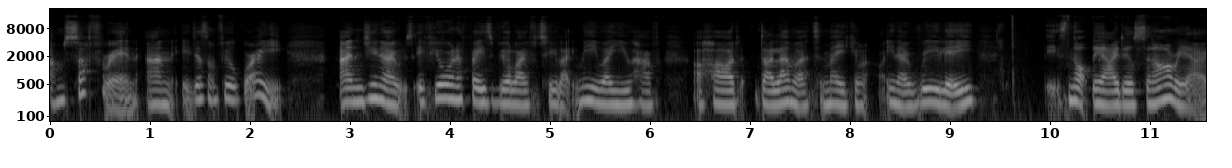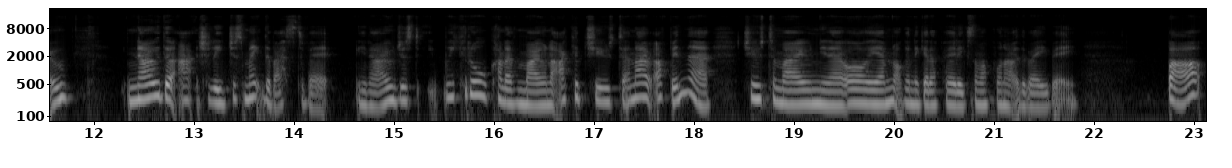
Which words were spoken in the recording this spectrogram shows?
I'm suffering and it doesn't feel great. And you know, if you're in a phase of your life too, like me, where you have a hard dilemma to make, and you know, really, it's not the ideal scenario, know that actually just make the best of it. You know, just we could all kind of moan. I could choose to, and I, I've been there, choose to moan, you know, oh yeah, I'm not going to get up early because I'm up all night with the baby. But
